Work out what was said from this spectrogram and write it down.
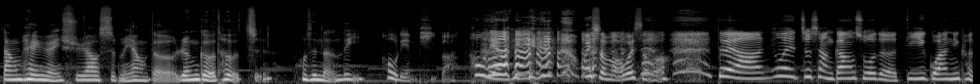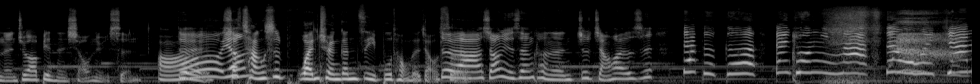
当配音员需要什么样的人格特质或是能力？厚脸皮吧。厚脸皮？为什么？为什么？对啊，因为就像刚刚说的，第一关你可能就要变成小女生。哦，对要尝试完全跟自己不同的角色。对，啊，小女生可能就讲话就是大哥哥，拜托你啦，带我回家嘛。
